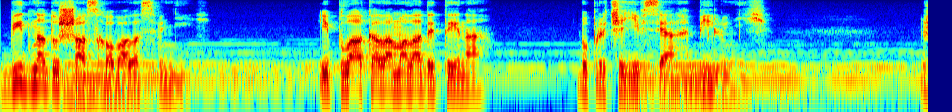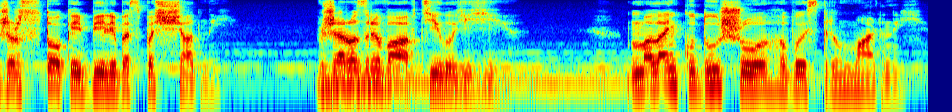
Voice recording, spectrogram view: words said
бідна душа сховалась в ній, і плакала мала дитина, бо причаївся біль у ній. Жорстокий біль і безпощадний вже розривав тіло її, маленьку душу вистріл марний,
